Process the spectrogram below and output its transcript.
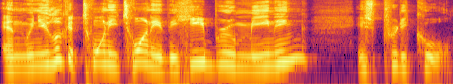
and when you look at 2020 the hebrew meaning is pretty cool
